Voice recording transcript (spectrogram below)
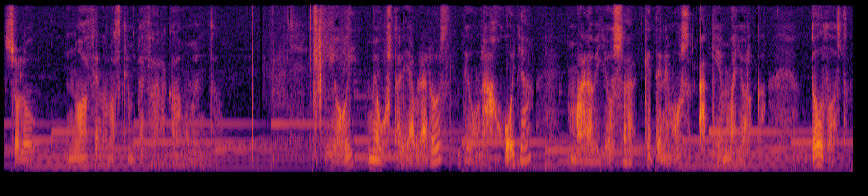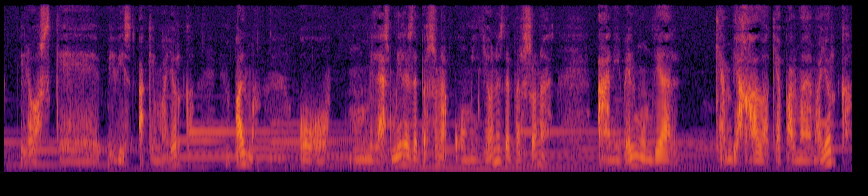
solo no hace nada más que empezar a cada momento. Y hoy me gustaría hablaros de una joya maravillosa que tenemos aquí en Mallorca. Todos los que vivís aquí en Mallorca, en Palma, o las miles de personas o millones de personas a nivel mundial que han viajado aquí a Palma de Mallorca,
